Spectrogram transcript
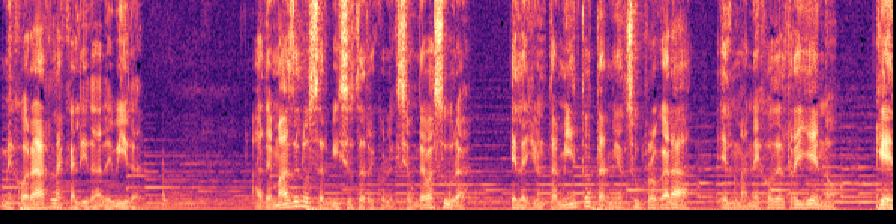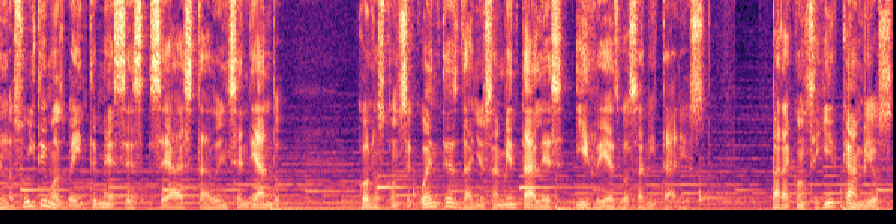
mejorar la calidad de vida. Además de los servicios de recolección de basura, el ayuntamiento también subrogará el manejo del relleno que en los últimos 20 meses se ha estado incendiando, con los consecuentes daños ambientales y riesgos sanitarios. Para conseguir cambios,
